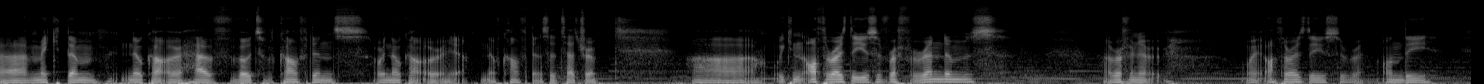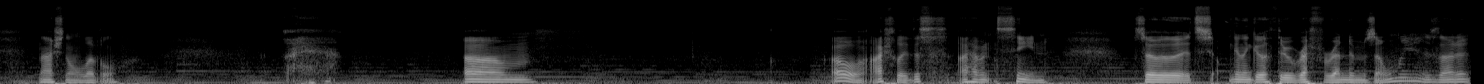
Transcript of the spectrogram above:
uh, make them no or have votes of confidence or no or yeah no confidence etc. Uh, we can authorize the use of referendums. Uh, Wait, authorize the use of on the national level. um. Oh, actually, this I haven't seen. So it's gonna go through referendums only? Is that it?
